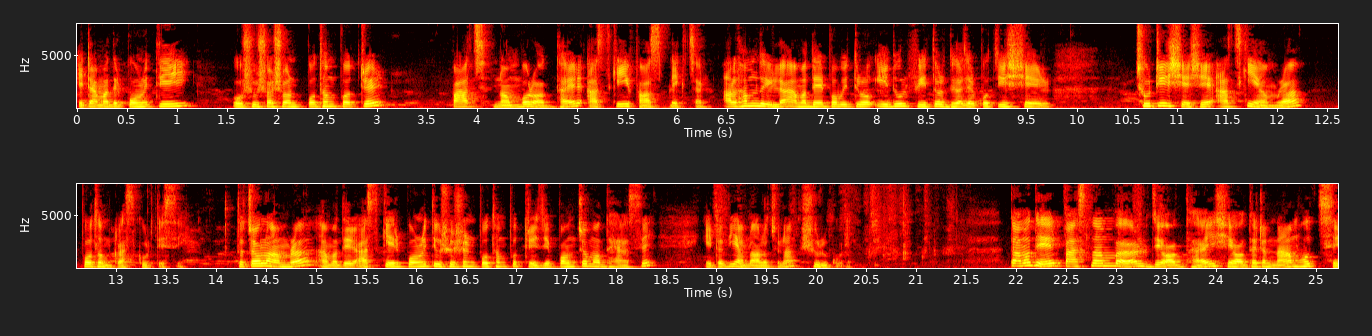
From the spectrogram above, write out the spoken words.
এটা আমাদের পরিণতি ও সুশাসন প্রথম পত্রের পাঁচ নম্বর অধ্যায়ের আজকেই ফার্স্ট লেকচার। আলহামদুলিল্লাহ, আমাদের পবিত্র ঈদ উল ফিতর দু হাজার পঁচিশের ছুটির শেষে আজকে আমরা প্রথম ক্লাস করতেছি। তো চলো আমরা আমাদের আজকের পরিণতি ও শোষণ প্রথম পত্রে যে পঞ্চম অধ্যায় আছে, এটা দিয়ে আমরা আলোচনা শুরু করি। তো আমাদের পাঁচ নাম্বার যে অধ্যায় সে অধ্যায়টার নাম হচ্ছে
